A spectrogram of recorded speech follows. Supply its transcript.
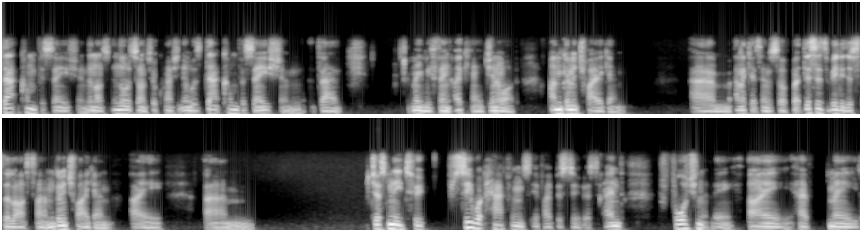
that conversation, and in order to answer your question, it was that conversation that made me think, okay, do you know what? I'm going to try again. Um, and I kept saying to myself, but this is really just the last time. I'm going to try again. I um, just need to see what happens if I pursue this. And fortunately, I have made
